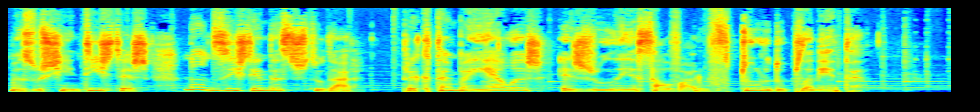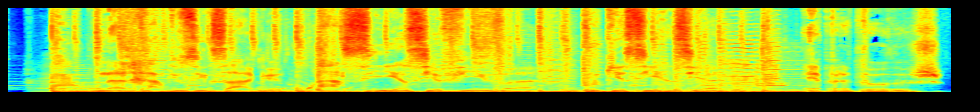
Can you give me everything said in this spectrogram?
mas os cientistas não desistem de as estudar para que também elas ajudem a salvar o futuro do planeta. Na Rádio ZigZag, há ciência viva, porque a ciência é para todos.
